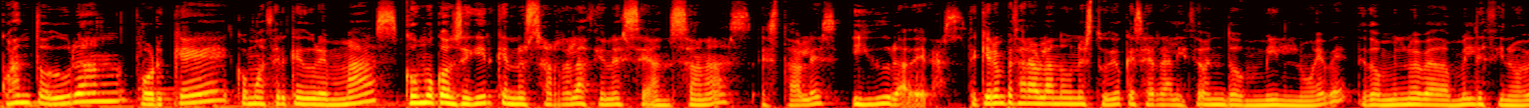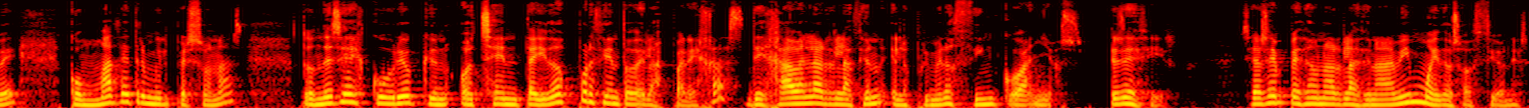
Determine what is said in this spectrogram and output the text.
¿Cuánto duran? ¿Por qué? ¿Cómo hacer que duren más? ¿Cómo conseguir que nuestras relaciones sean sanas, estables y duraderas? Te quiero empezar hablando de un estudio que se realizó en 2009, de 2009 a 2019, con más de 3.000 personas, donde se descubrió que un 82% de las parejas dejaban la relación en los primeros 5 años. Es decir, si has empezado una relación ahora mismo, hay dos opciones.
